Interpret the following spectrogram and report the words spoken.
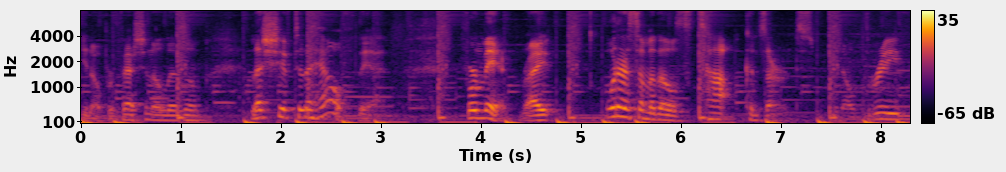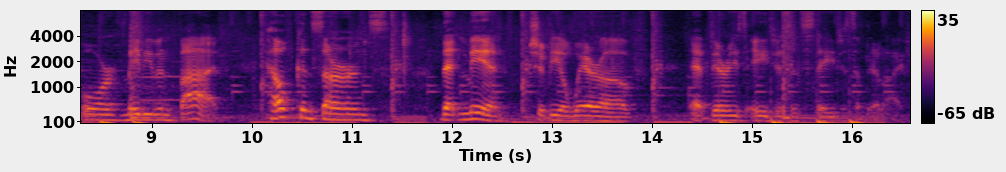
you know professionalism. Let's shift to the health then. For men, right? What are some of those top concerns? You know, three, four, maybe even five health concerns that men should be aware of at various ages and stages of their life.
